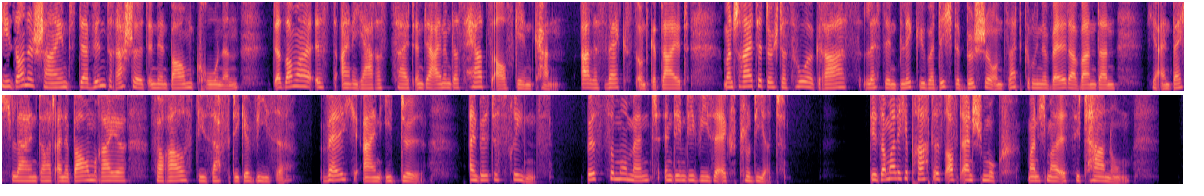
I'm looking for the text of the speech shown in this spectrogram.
Die Sonne scheint, der Wind raschelt in den Baumkronen. Der Sommer ist eine Jahreszeit, in der einem das Herz aufgehen kann. Alles wächst und gedeiht. Man schreitet durch das hohe Gras, lässt den Blick über dichte Büsche und sattgrüne Wälder wandern. Hier ein Bächlein, dort eine Baumreihe, voraus die saftige Wiese. Welch ein Idyll. Ein Bild des Friedens. Bis zum Moment, in dem die Wiese explodiert. Die sommerliche Pracht ist oft ein Schmuck, manchmal ist sie Tarnung.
